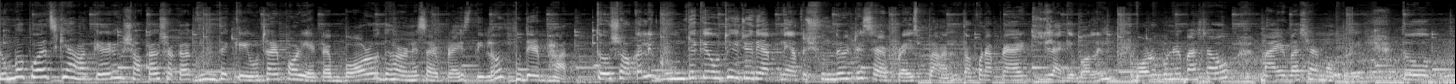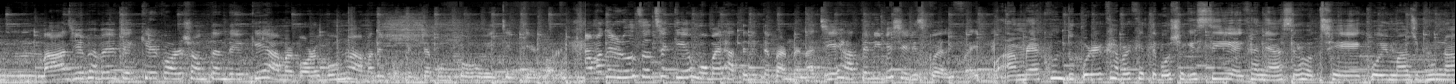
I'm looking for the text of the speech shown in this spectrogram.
টুম্বাপু আজকে আমাকে সকাল সকাল ঘুম থেকে ওঠার পরে একটা বড় ধরনের সারপ্রাইজ দিল দুধের ভাত। তো সকালে ঘুম থেকে উঠেই যদি আপনি এত সুন্দর একটা সারপ্রাইজ পান, তখন আপনার আর কি লাগে বলেন? বড় বোনের বাসাও মায়ের বাসার মতোই। তো মা যেভাবে টেক কেয়ার করে সন্তানদেরকে, আমার বড় বোনও আমাদের প্রত্যেকটা বোনকে ওভাবেই টেক কেয়ার করে। আমাদের রুলস হচ্ছে কেউ মোবাইল হাতে নিতে পারবে না। যে হাতে নিবে, সে ডিসকোয়ালিফাইড আমরা এখন দুপুরের খাবার খেতে বসে গেছি। এখানে আছে হচ্ছে কই মাছ ভুনা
